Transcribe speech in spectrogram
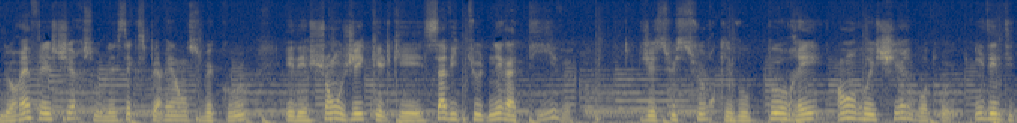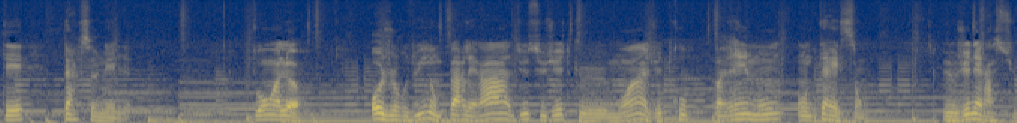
de réfléchir sur les expériences vécues et de changer quelques habitudes négatives, je suis sûr que vous pourrez enrichir votre identité personnelle. Bon alors, aujourd'hui on parlera du sujet que moi je trouve vraiment intéressant génération.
